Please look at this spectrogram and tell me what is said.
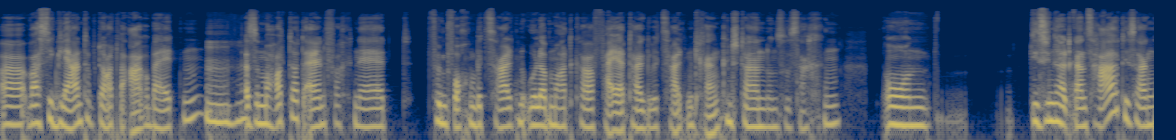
Äh, was ich gelernt habe dort war Arbeiten. Mhm. Also man hat dort einfach nicht fünf Wochen bezahlten Urlaub, man hat keine Feiertage bezahlten Krankenstand und so Sachen. Und die sind halt ganz hart, die sagen,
